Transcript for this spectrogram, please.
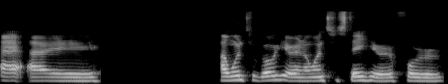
I, I, I want to go here and I want to stay here for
